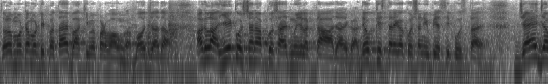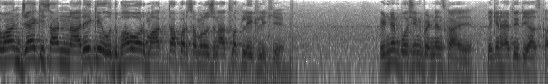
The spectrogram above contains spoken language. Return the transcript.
चलो मोटा मोटी पता है, बाकी मैं पढ़वाऊँगा, बहुत ज़्यादा। अगला, ये क्वेश्चन आपको शायद मुझे लगता आ जाएगा। देखो, किस तरह का क्वेश्चन यूपीएससी पूछता है। जय जवान, जय किसान, नारे के उद्भव और महत्ता पर समालोचनात्मक लेख लिखिए। इंडियन पोस्ट इंडिपेंडेंस का है ये, लेकिन है तो इतिहास का।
